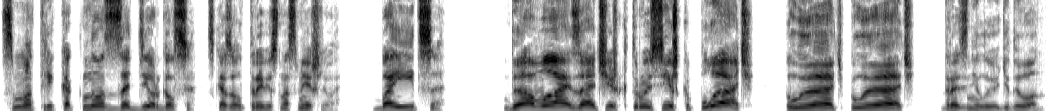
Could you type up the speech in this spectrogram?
«Смотри, как нос задергался», — сказал Трэвис насмешливо. «Боится». «Давай, зайчишка-трусишка, плачь! Плачь, плачь!» — дразнил ее Гидеон.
